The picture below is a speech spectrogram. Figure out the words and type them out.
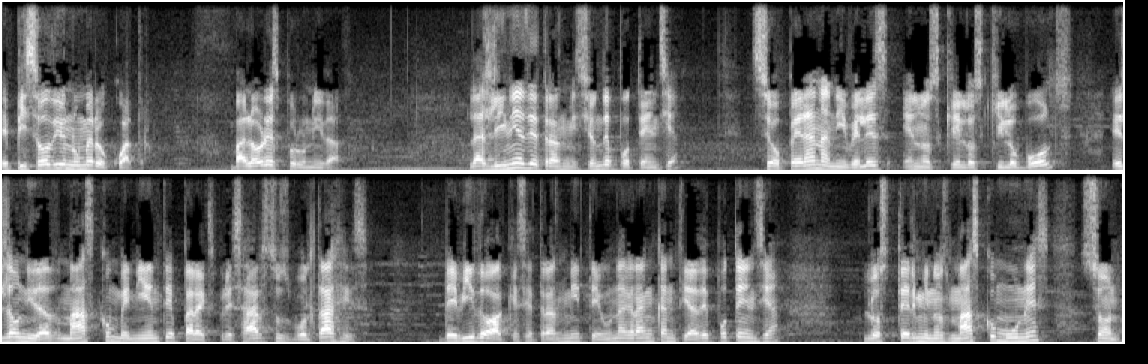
Episodio número 4. Valores por unidad. Las líneas de transmisión de potencia se operan a niveles en los que los kilovolts es la unidad más conveniente para expresar sus voltajes. Debido a que se transmite una gran cantidad de potencia, los términos más comunes son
